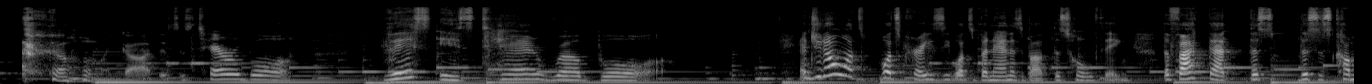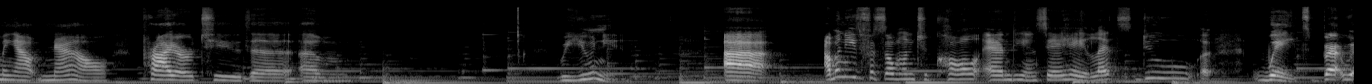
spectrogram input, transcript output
oh my God, this is terrible. This is terrible. And you know what's what's crazy? What's bananas about this whole thing? The fact that this this is coming out now prior to the um, reunion. Uh I'm gonna need for someone to call Andy and say, "Hey, let's do." Uh, wait, Be-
